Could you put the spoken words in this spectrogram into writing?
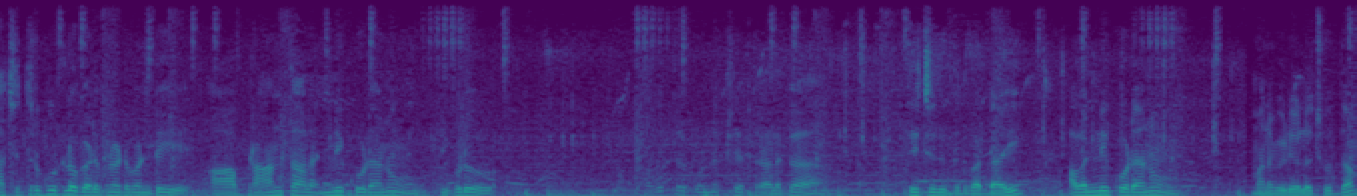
ఆ చిత్రకూట్లో గడిపినటువంటి ఆ ప్రాంతాలన్నీ కూడాను ఇప్పుడు పవిత్ర పుణ్యక్షేత్రాలుగా తీర్చిదిద్దబడ్డాయి. అవన్నీ కూడాను మన వీడియోలో చూద్దాం.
